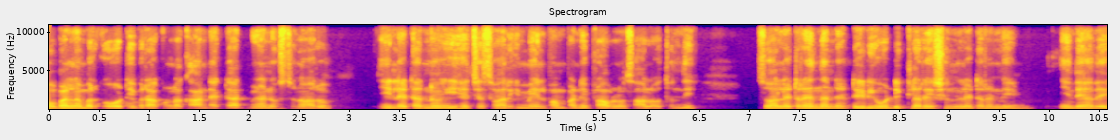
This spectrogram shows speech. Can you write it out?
మొబైల్ నెంబర్కు ఓటీపీ రాకుండా కాంటాక్ట్ అడ్మిన్ అని వస్తున్నారు. ఈ లెటర్ను ఈహెచ్ఎస్ వారికి మెయిల్ పంపండి ప్రాబ్లం సాల్వ్ అవుతుంది. సో ఆ లెటర్ ఏంటంటే టీడీఓ డిక్లరేషన్ లెటర్ అండి. ఇదే అది.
